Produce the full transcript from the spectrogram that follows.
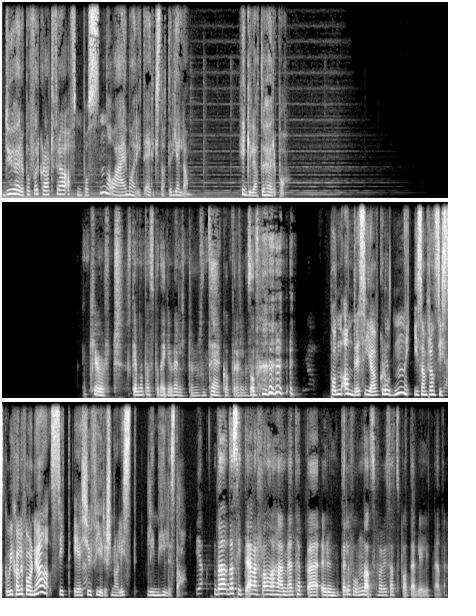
Du hører på Forklart fra Aftenposten, og jeg er Marit Eriksdatter Gjelland. Hyggelig at du hører på. Kult. Skal jeg bare passe på at jeg ikke velter noen sånn tekopper eller noe sånt. På den andre sida av kloden, i San Francisco i California, sitter E24-journalist Linn Hillestad. ja, da, da sitter jeg i hvert fall her med teppet rundt telefonen, da, så får vi satse på at det blir litt bedre.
